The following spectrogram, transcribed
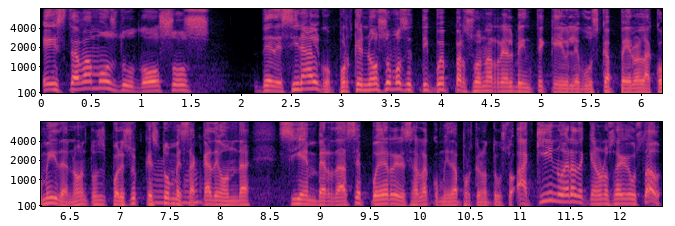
Estábamos dudosos de decir algo, porque no somos el tipo de persona realmente que le busca pero a la comida, ¿no? Entonces, por eso que esto me saca de onda si en verdad se puede regresar la comida porque no te gustó. Aquí no era de que no nos haya gustado,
